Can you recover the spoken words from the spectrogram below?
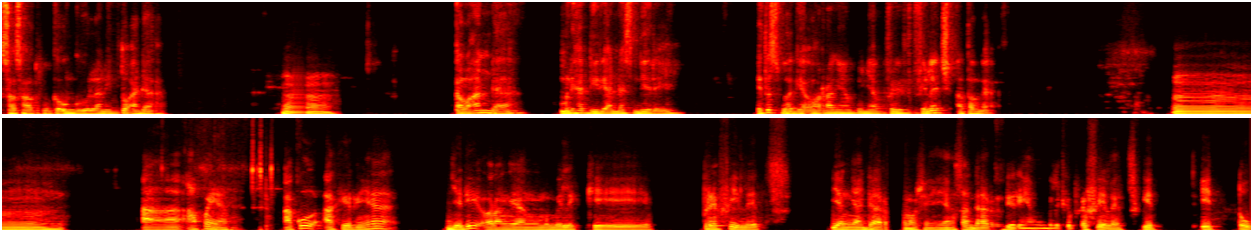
salah satu keunggulan itu ada. Mm-mm. Kalau Anda melihat diri Anda sendiri itu sebagai orang yang punya privilege atau enggak? Hmm, ah, apa ya? Aku akhirnya jadi orang yang memiliki privilege, yang nyadar, maksudnya yang sadar dirinya memiliki privilege gitu, itu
